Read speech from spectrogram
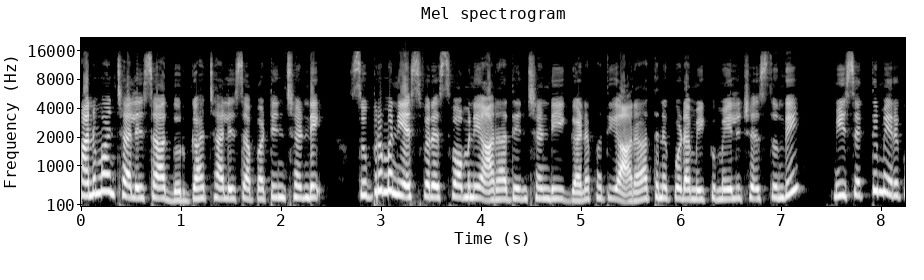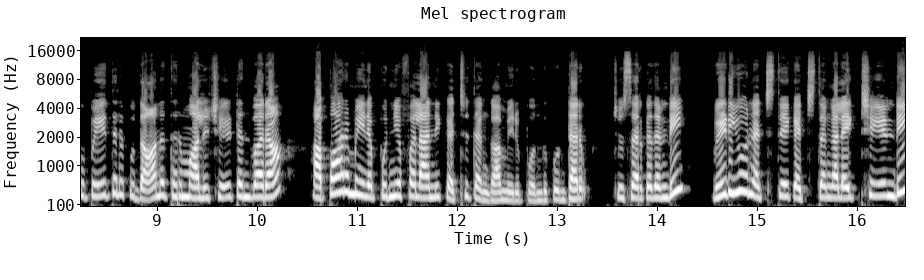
హనుమాన్ చాలీసా దుర్గా చాలీసా పఠించండి. సుబ్రహ్మణ్యేశ్వర స్వామిని ఆరాధించండి. గణపతి ఆరాధన కూడా మీకు మేలు చేస్తుంది. మీ శక్తి మేరకు పేదలకు దాన ధర్మాలు చేయటం ద్వారా అపారమైన పుణ్యఫలాన్ని ఖచ్చితంగా మీరు పొందుకుంటారు. చూశారు కదండి? వీడియో నచ్చితే ఖచ్చితంగా లైక్ చేయండి.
